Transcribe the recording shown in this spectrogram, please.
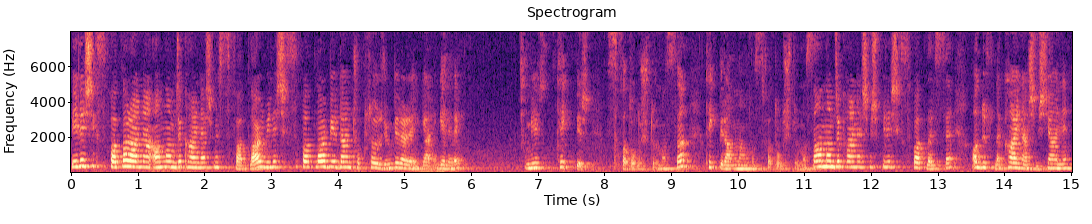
Birleşik sıfatlar aynı anlamca kaynaşmış sıfatlar. Birleşik sıfatlar birden çok sözcüğün bir araya gel gelerek bir tek bir sıfat oluşturması, tek bir anlamda sıfat oluşturması. Anlamca kaynaşmış birleşik sıfatlar ise adı üstüne kaynaşmış. Yani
